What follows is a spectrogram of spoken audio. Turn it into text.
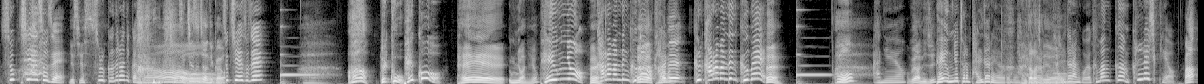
숙취 해소제. Yes yes. 술 끊으라니까요. 숙취 해소제 아닐까요? 숙취 해소제? 아 백호 백호! 배 음료 아니에요? 배 음료! 네. 갈아 만든 그거! 네, 갈아 갈배 그 갈아 만든 그 배! 네. 어? 아 니에요. 왜 아니지? 배 음료처럼 달달해요, 여러분. 달달하잖아. 달달해요. 달달한 거예요. 그만큼 클래식해요. 아,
